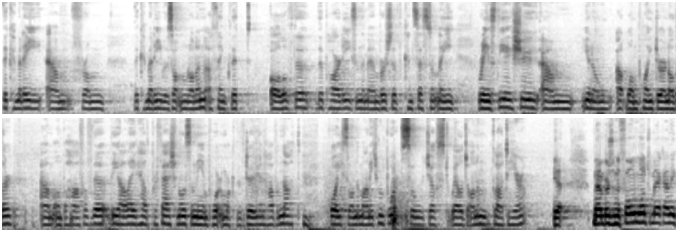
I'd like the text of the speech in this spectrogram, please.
the committee um, from the committee was up and running. I think that all of the, the parties and the members have consistently raised the issue, um, you know, at one point or another um, on behalf of the, the allied health professionals and the important work they do and having that voice on the management board. So just well done. I'm glad to hear it. Yeah. Members on the phone want to make any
